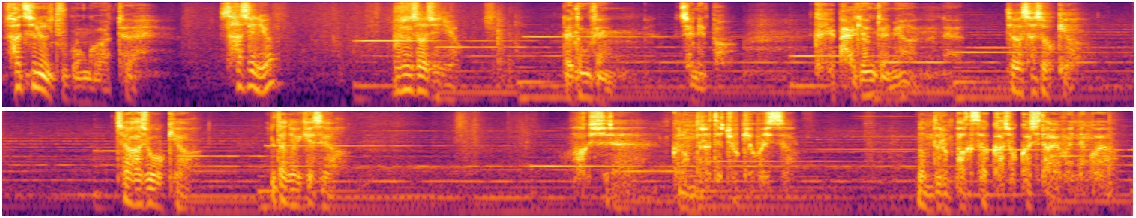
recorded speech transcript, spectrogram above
사진을 두고 온 것 같아. 사진이요? 무슨 사진이요? 내 동생 제니퍼. 그게 발견되면 내가 제가 찾아올게요. 제가 가지고 올게요. 일단 여기 계세요. 확실해. 쫓기고 있어. 놈들은 박사 가족까지 다 알고 있는 거야.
